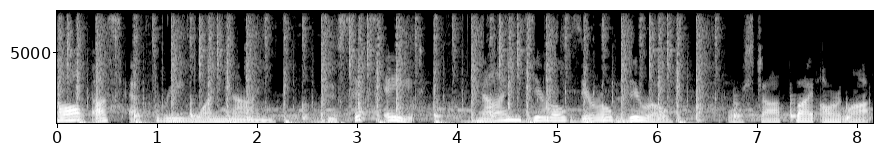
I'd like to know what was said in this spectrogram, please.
Call us at 319-268-9000 or stop by our lot.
